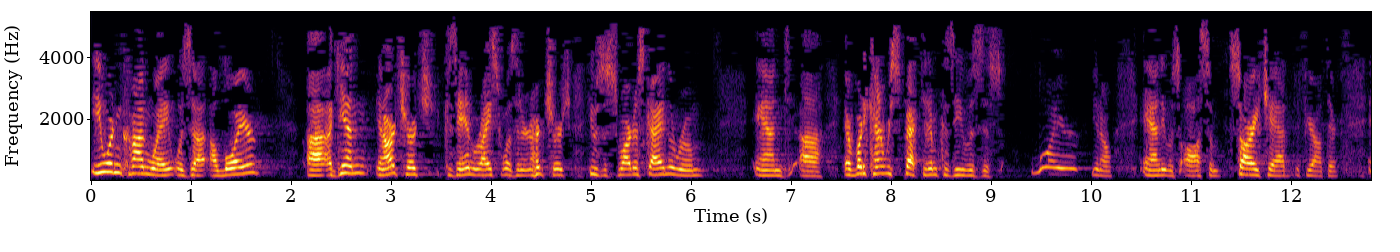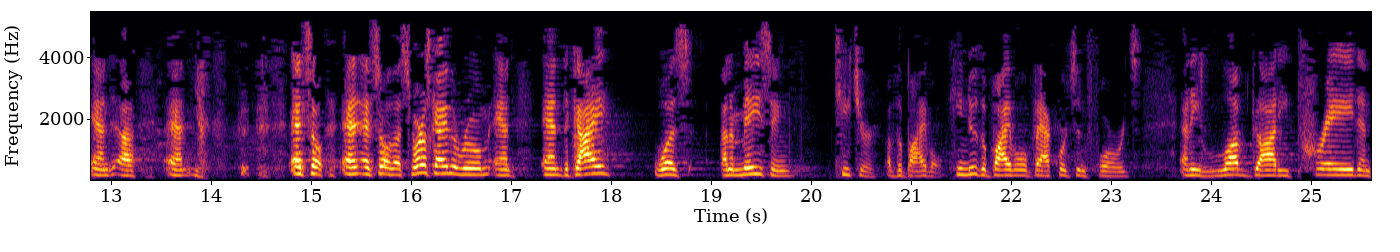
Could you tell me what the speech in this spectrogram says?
E. Warden Conway was a, a lawyer. Uh, again, in our church, because Anne Rice wasn't in our church, he was the smartest guy in the room. And uh, everybody kind of respected him because he was this lawyer, you know, and it was awesome. Sorry, Chad, if you're out there. And uh, and and so and, and so the smartest guy in the room, and and the guy was an amazing teacher of the Bible. He knew the Bible backwards and forwards. And he loved God. He prayed. And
